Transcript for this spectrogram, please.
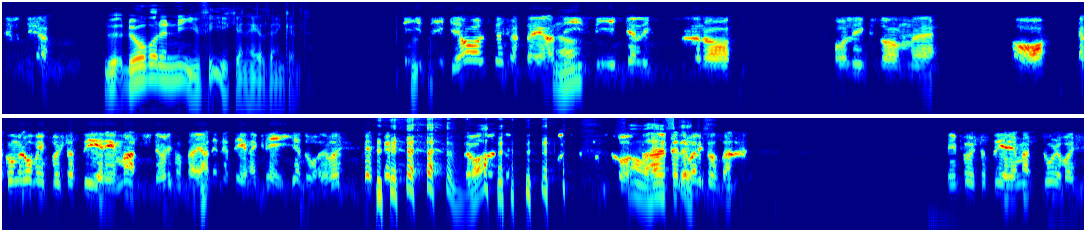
det är det. Du, du har varit nyfiken helt enkelt. Nyfiken, ja det skulle jag säga. Ja. Nyfiken liksom och, och liksom, eh, ja. Jag kommer ihåg min första seriematch. Det var liksom såhär, jag hade inte ens egna grejer då. Det var, Va? Fan, vad Nej, men det var liksom såhär. Min första seriematch, tror det var i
